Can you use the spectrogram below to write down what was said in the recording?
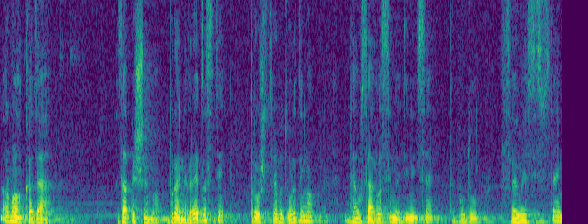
Normalno, kada zapišemo brojne vrednosti, prvo što treba da uradimo, da usaglasimo jedinice da budu sve u ESI sistemu.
